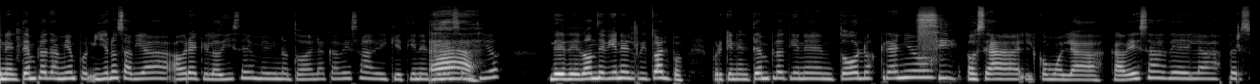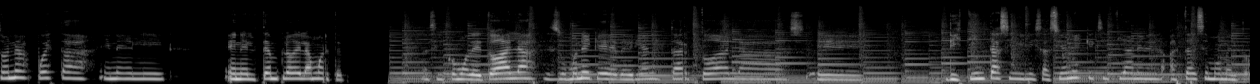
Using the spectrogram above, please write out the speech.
en el templo también, y yo no sabía, ahora que lo dices, me vino toda la cabeza de que tiene todo ah. sentido de, dónde viene el ritual, porque en el templo tienen todos los cráneos, o sea, como las cabezas de las personas puestas en el, en el templo de la muerte. Así como de todas las, se supone que deberían estar todas las eh, distintas civilizaciones que existían hasta ese momento.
